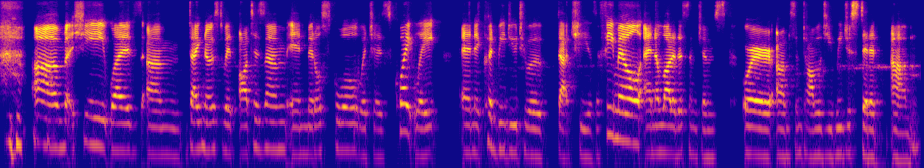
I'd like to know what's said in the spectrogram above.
um, she was um, diagnosed with autism in middle school, which is quite late. And it could be due to a, that she is a female, and a lot of the symptoms or um, symptomology we just didn't um,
